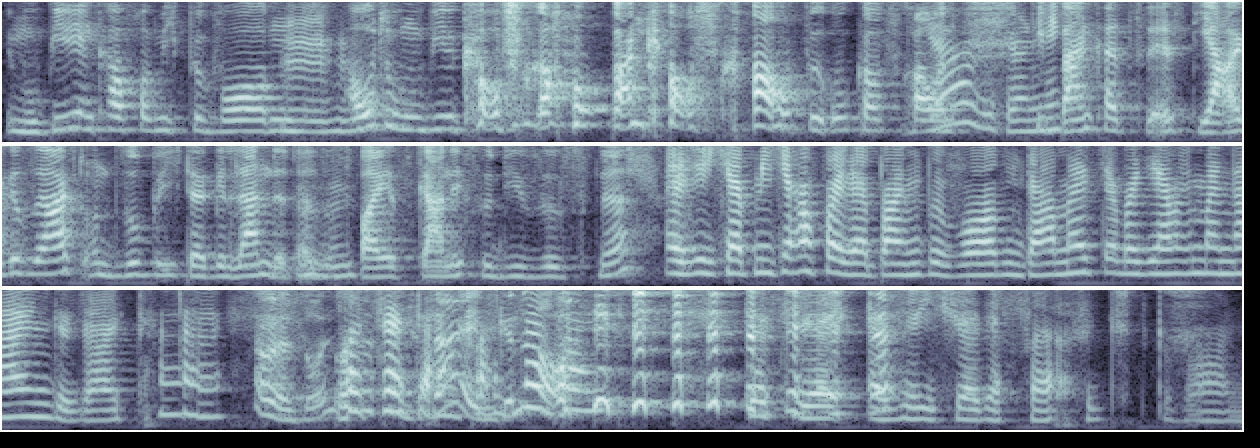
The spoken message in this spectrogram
Immobilienkauffrau mich beworben, Automobilkauffrau, Bankkauffrau, Bürokauffrau. Ja, die? Bank hat zuerst Ja gesagt und so bin ich da gelandet. Also Mhm. es war jetzt gar nicht so dieses, ne? Also ich habe mich auch bei der Bank beworben damals, aber die haben immer Nein gesagt. Aber dann sollte Gott das nicht Dank, sein, Gott genau. wär, also ich wäre verrückt geworden.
